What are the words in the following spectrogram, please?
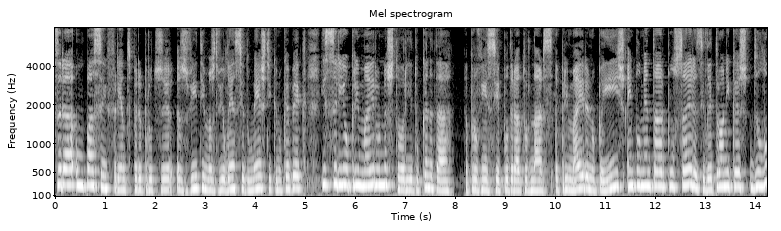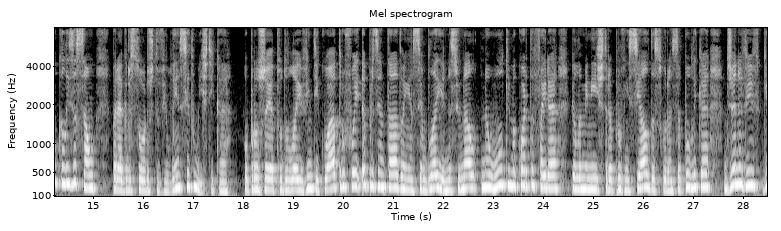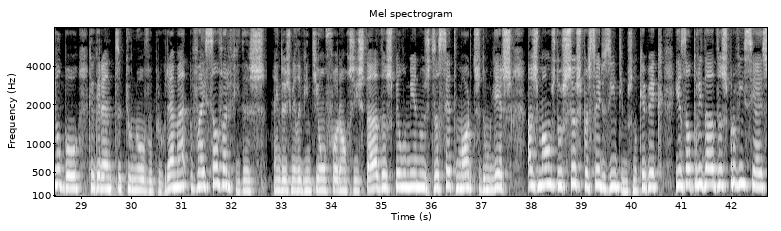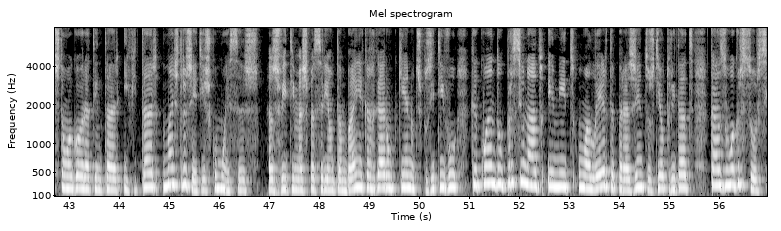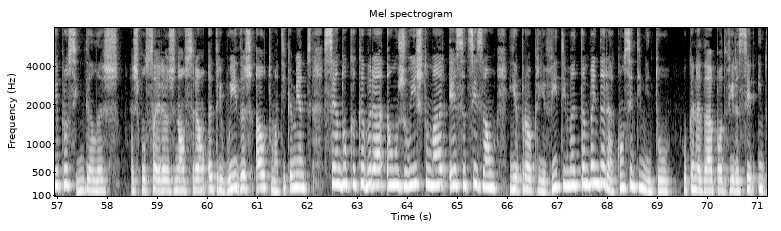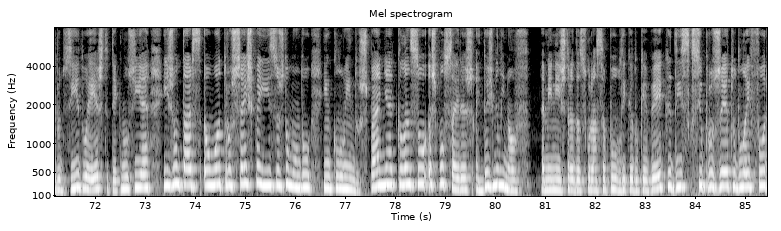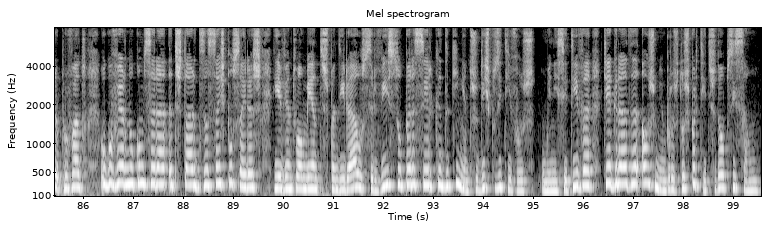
será um passo em frente para proteger as vítimas de violência doméstica no Quebec e seria o primeiro na história do Canadá. A província poderá tornar-se a primeira no país a implementar pulseiras eletrónicas de localização para agressores de violência doméstica. O projeto de Lei 24 foi apresentado em Assembleia Nacional na última quarta-feira pela Ministra Provincial da Segurança Pública, Genevieve Guilbeault, que garante que o novo programa vai salvar vidas. Em 2021 foram registadas pelo menos 17 mortes de mulheres às mãos dos seus parceiros íntimos no Quebec e as autoridades provinciais estão agora a tentar evitar mais tragédias como essas. As vítimas passariam também a carregar um pequeno dispositivo que, quando pressionado, emite um alerta para agentes de autoridade caso o agressor se aproxime delas. As pulseiras não serão atribuídas automaticamente, sendo que caberá a um juiz tomar essa decisão e a própria vítima também dará consentimento. O Canadá pode vir a ser introduzido a esta tecnologia e juntar-se a outros seis países do mundo, incluindo Espanha, que lançou as pulseiras em 2009. A ministra da Segurança Pública do Quebec disse que se o projeto de lei for aprovado, o governo começará a testar 16 pulseiras e eventualmente expandirá o serviço para cerca de 500 dispositivos. Uma iniciativa que agrada aos membros dos partidos da oposição.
